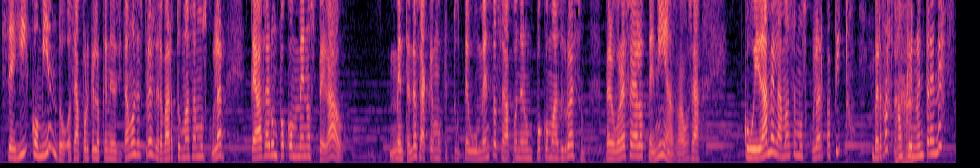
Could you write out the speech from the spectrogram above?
seguí comiendo. O sea, porque lo que necesitamos es preservar tu masa muscular. Te va a hacer un poco menos pegado. ¿Me entiendes? O sea, como que tu tegumento se va a poner un poco más grueso. Pero grueso ya lo tenías, ¿va? O sea, cuídame la masa muscular, papito, ¿verdad? Aunque no entrenes,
